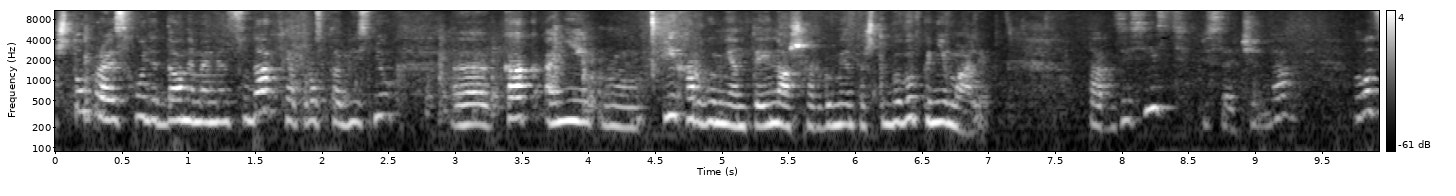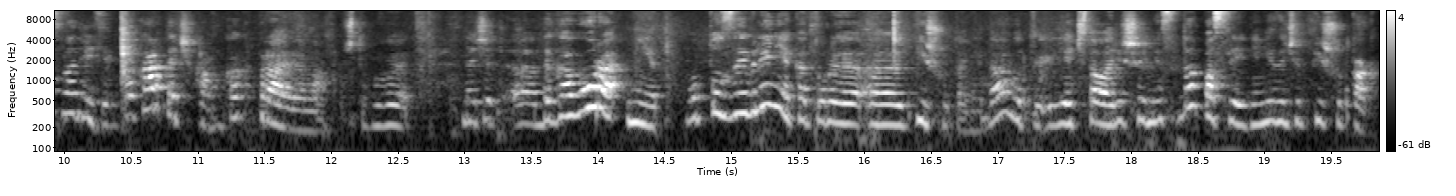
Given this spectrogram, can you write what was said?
что происходит в данный момент в судах, я просто объясню, как они, их аргументы и наши аргументы, чтобы вы понимали. Так, здесь есть писачек, да? Ну вот смотрите, по карточкам, как правило, чтобы вы... Значит, э, договора нет. Вот то заявление, которое э, пишут они, да, вот я читала решение суда последнее, они, значит, пишут как...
